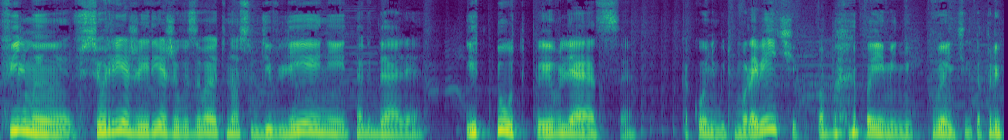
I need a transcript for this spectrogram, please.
Фильмы все реже и реже вызывают у нас удивление и так далее. И тут появляется какой-нибудь муравейчик по, по имени Квентин, который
